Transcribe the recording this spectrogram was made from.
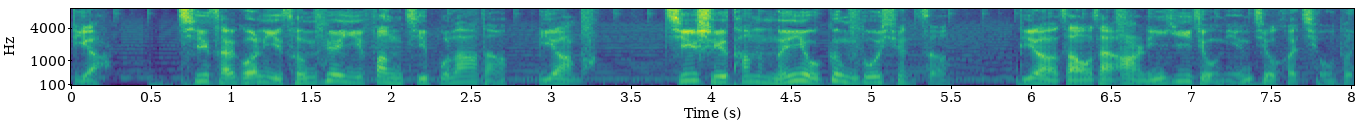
比尔。奇才管理层愿意放弃布拉德比尔吗？其实他们没有更多选择。比尔早在二零一九年就和球队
